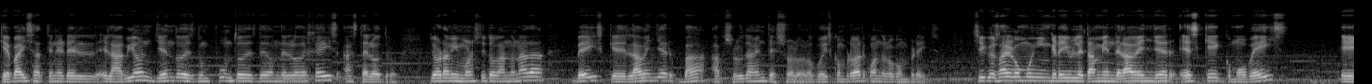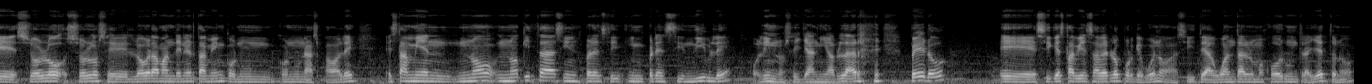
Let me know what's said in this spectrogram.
que vais a tener el, avión yendo desde un punto desde donde lo dejéis hasta el otro. Yo ahora mismo no estoy tocando nada, veis que el Avenger va absolutamente solo. Lo podéis comprobar cuando lo compréis. Chicos, algo muy increíble también del Avenger es que, como veis, eh, solo, solo se logra mantener también con un, con aspa, ¿vale? Es también, no, no quizás imprescindible, jolín, no sé ya ni hablar, pero eh, sí que está bien saberlo porque, bueno, así te aguanta a lo mejor un trayecto, ¿no?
